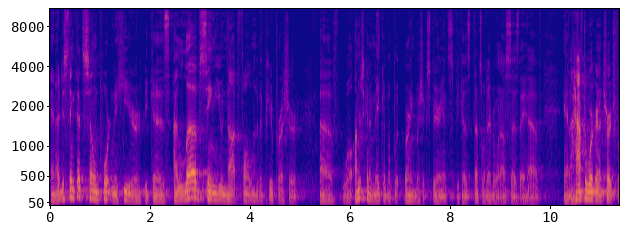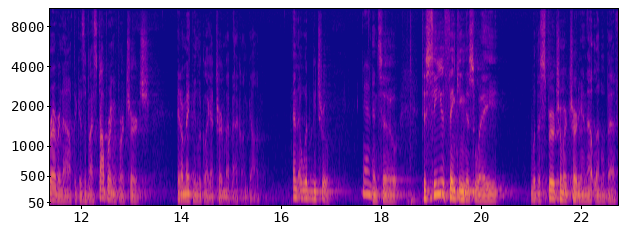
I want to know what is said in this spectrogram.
And I just think that's so important to hear because I love seeing you not fall into the peer pressure of, well, I'm just going to make up a burning bush experience because that's what everyone else says they have. And I have to work in a church forever now because if I stop working for a church, it'll make me look like I turned my back on God. And that wouldn't be true. Yeah. And so to see you thinking this way with a spiritual maturity on that level, Beth,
